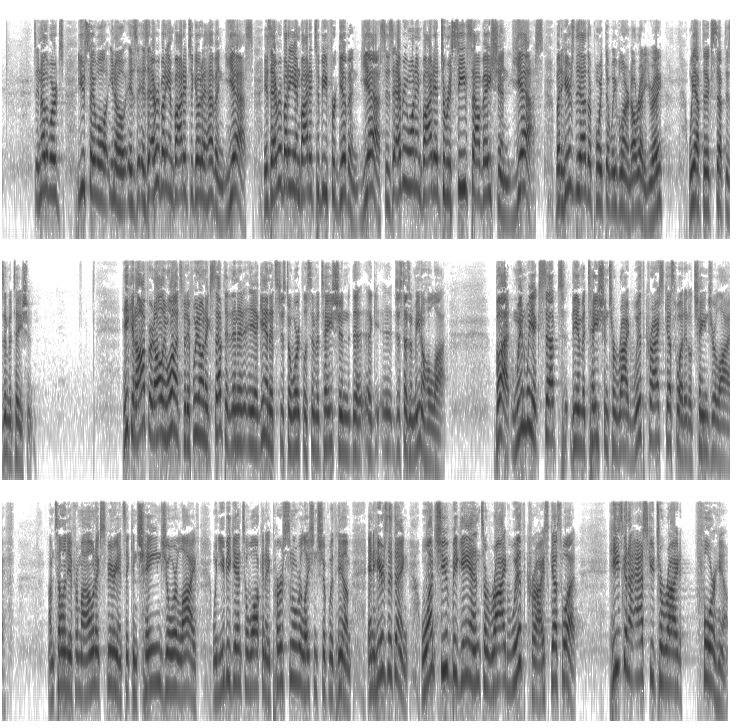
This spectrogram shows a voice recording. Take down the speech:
In other words, you say, well, you know, is, is everybody invited to go to heaven? Yes. Is everybody invited to be forgiven? Yes. Is everyone invited to receive salvation? Yes. But here's the other point that we've learned already. You ready? We have to accept his invitation. He can offer it all he wants, but if we don't accept it, then it, again, it's just a worthless invitation that uh, it just doesn't mean a whole lot. But when we accept the invitation to ride with Christ, guess what? It'll change your life. I'm telling you from my own experience, it can change your life when you begin to walk in a personal relationship with Him. And here's the thing once you begin to ride with Christ, guess what? He's going to ask you to ride for Him.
